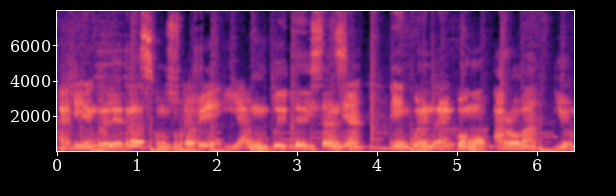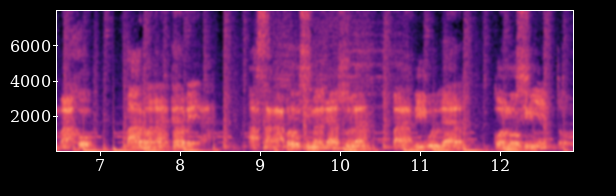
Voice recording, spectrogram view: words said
a quien entre letras con su café y a un tuit de distancia encuentran como arroba guion bajo Bárbara Cabrera. Hasta la próxima cápsula para divulgar conocimiento.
